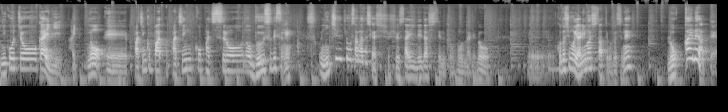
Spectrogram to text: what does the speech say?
ニコ町会議の、えーパチンコパパチンコパチスロのブースですね。日中協さんが確か主主催で出してると思うんだけど、えー今年もやりましたってことですね。6回目だって。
